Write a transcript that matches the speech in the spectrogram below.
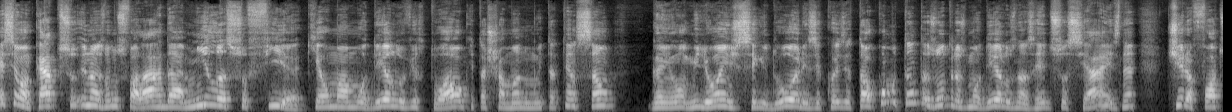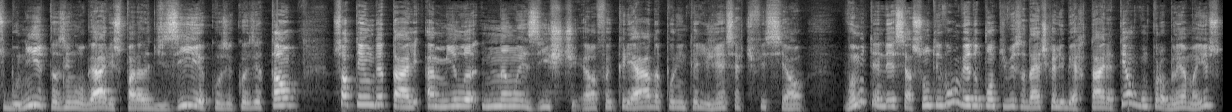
Esse é o Ancapso e nós vamos falar da Mila Sofia, que é uma modelo virtual que está chamando muita atenção, ganhou milhões de seguidores e coisa e tal, como tantas outras modelos nas redes sociais, né? Tira fotos bonitas em lugares paradisíacos e coisa e tal. Só tem um detalhe, a Mila não existe, ela foi criada por inteligência artificial. Vamos entender esse assunto e vamos ver do ponto de vista da ética libertária, tem algum problema isso?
